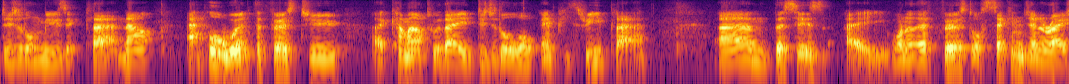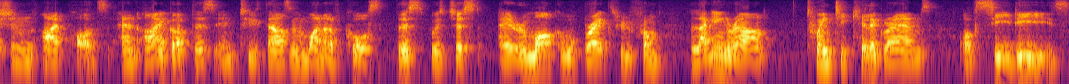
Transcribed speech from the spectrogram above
digital music player. Now, Apple weren't the first to uh, come out with a digital or MP3 player. Um, this is a one of the first or second generation iPods and I got this in 2001 and of course this was just a remarkable breakthrough from lugging around 20 kilograms of CDs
